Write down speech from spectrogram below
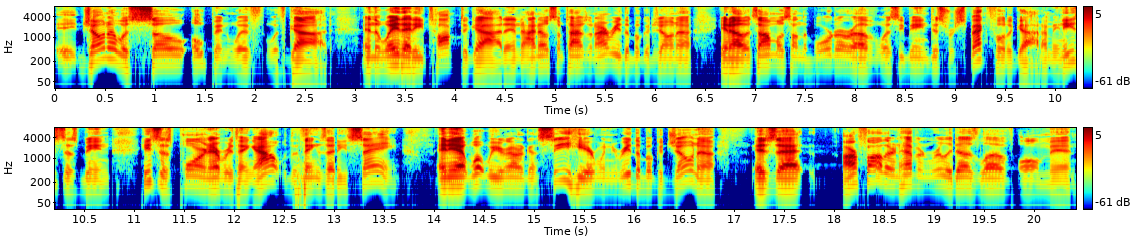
Eh, Jonah was so open with, with God and the way that he talked to God. And I know sometimes when I read the book of Jonah, you know, it's almost on the border of was he being disrespectful to God? I mean, he's just being, he's just pouring everything out, the things that he's saying. And yet, what we are going to see here when you read the book of Jonah is that our Father in heaven really does love all men.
